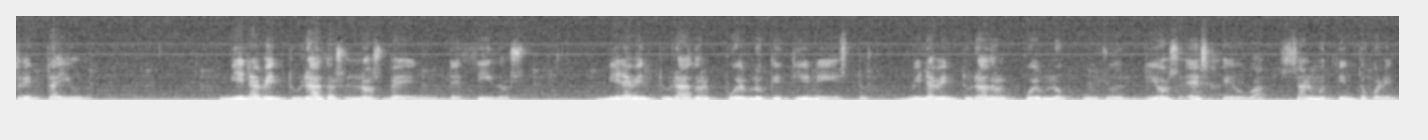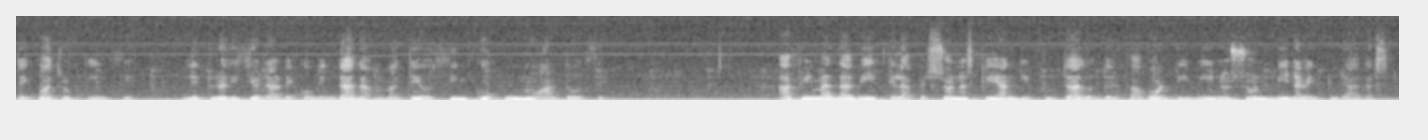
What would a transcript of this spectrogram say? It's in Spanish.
31. Bienaventurados los bendecidos. Bienaventurado el pueblo que tiene esto. Bienaventurado el pueblo cuyo Dios es Jehová. Salmo 144, 15. Lectura adicional recomendada Mateo 5, 1 al 12. Afirma David que las personas que han disfrutado del favor divino son bienaventuradas.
